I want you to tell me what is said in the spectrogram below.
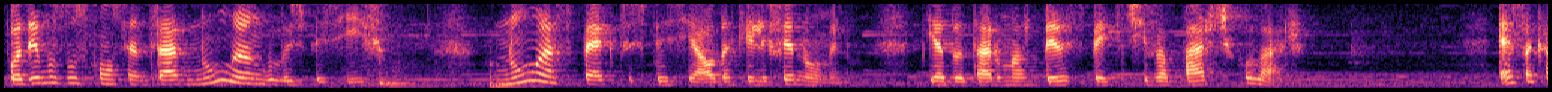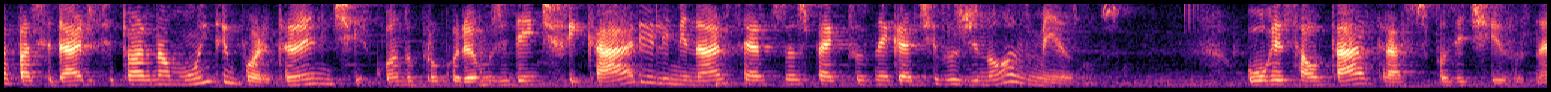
Podemos nos concentrar num ângulo específico num aspecto especial daquele fenômeno e adotar uma perspectiva particular. Essa capacidade se torna muito importante quando procuramos identificar e eliminar certos aspectos negativos de nós mesmos, ou ressaltar traços positivos, né?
